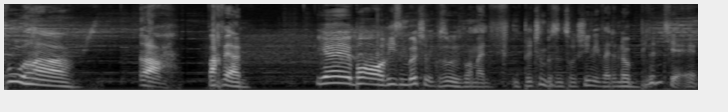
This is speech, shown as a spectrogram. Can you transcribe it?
Puha! Ah, wach werden. Yay, boah, riesen Bildschirm. Ich muss meinen Bildschirm ein bisschen zurückschieben. Ich werde nur blind hier, ey.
